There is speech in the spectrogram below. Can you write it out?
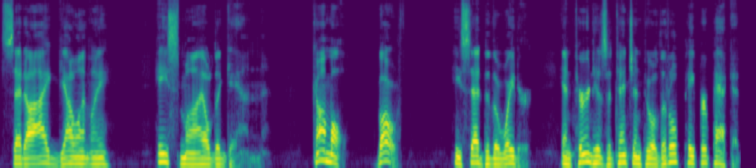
said I gallantly. He smiled again. Kummel, both, he said to the waiter, and turned his attention to a little paper packet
